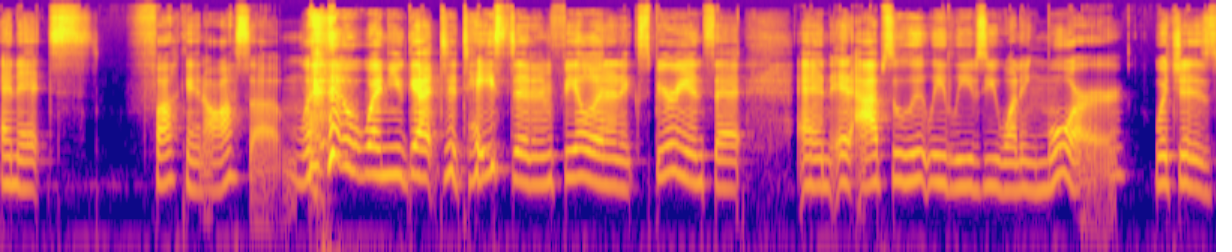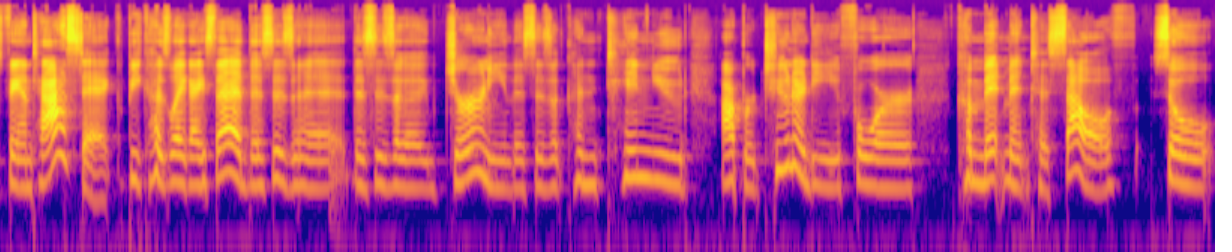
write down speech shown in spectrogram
And it's fucking awesome when you get to taste it and feel it and experience it. And it absolutely leaves you wanting more which is fantastic because like i said this is a this is a journey. This is a continued opportunity for commitment to self. So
